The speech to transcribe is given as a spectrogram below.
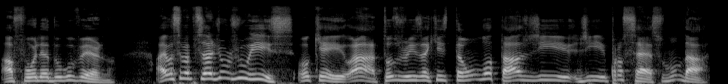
a folha do governo. Aí você vai precisar de um juiz. Ok, ah, todos os juízes aqui estão lotados de, de processo, não dá.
